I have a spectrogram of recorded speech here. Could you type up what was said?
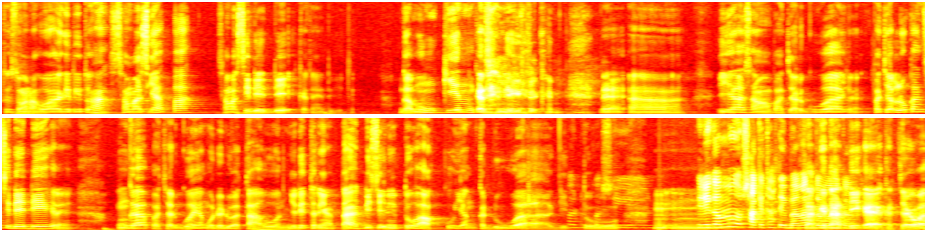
Terus teman aku kaget gitu hah sama siapa? Sama si dede? katanya gitu. Nggak mungkin katanya dia gitu kan. Nah, eh, iya sama pacar gua. Pacar lu kan si dede katanya. Enggak pacar gua yang udah dua tahun. Jadi ternyata di sini tuh aku yang kedua gitu. Aduh, kasihan. Jadi kamu sakit hati banget sakit dong hati itu. kayak kecewa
